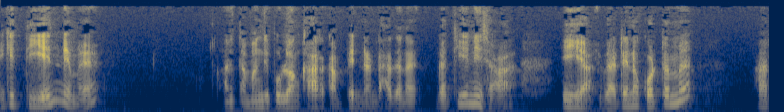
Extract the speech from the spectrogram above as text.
ඒකේ තියෙන්නෙම අර තමන්ගේ පුළුවන් කාර්කම් පෙන්වන්න හදන ගතිය නිසා ඒ වැටෙනකොටම අර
